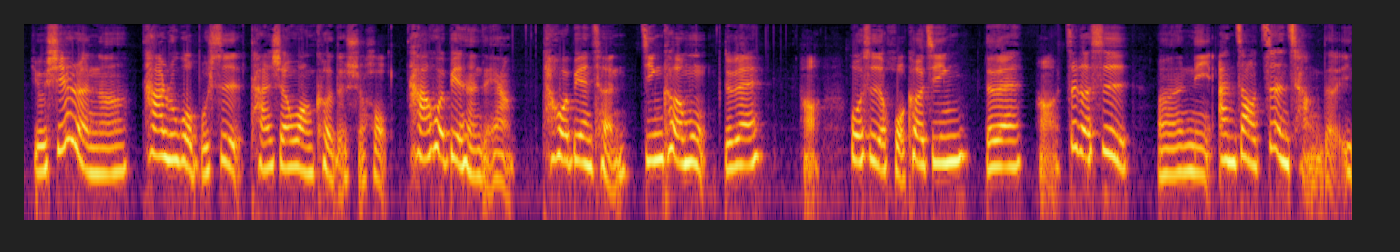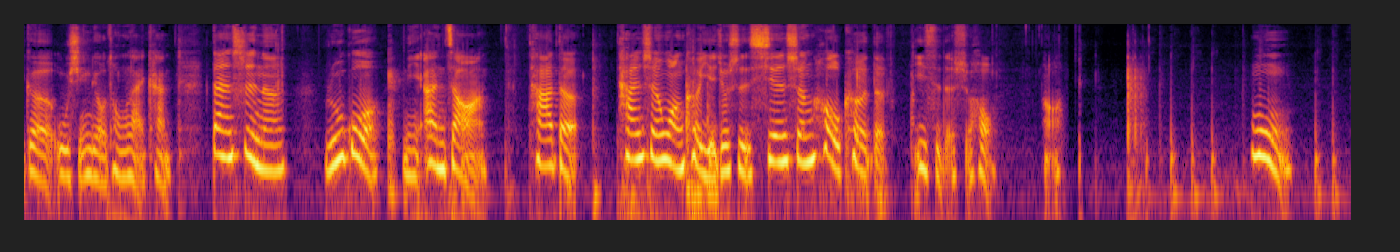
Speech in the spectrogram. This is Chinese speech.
有些人呢，他如果不是贪生忘克的时候，他会变成怎样？它会变成金克木，对不对？好，或是火克金，对不对？好，这个是呃，你按照正常的一个五行流通来看。但是呢，如果你按照啊它的贪生忘克，也就是先生后克的意思的时候，好，木、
